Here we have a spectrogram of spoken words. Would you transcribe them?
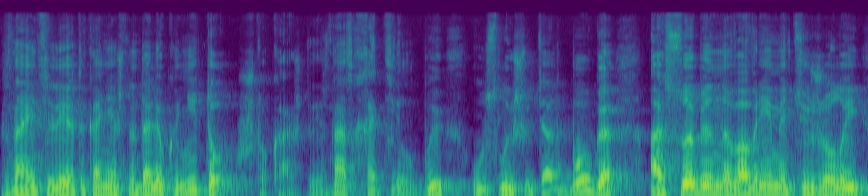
Знаете ли, это, конечно, далеко не то, что каждый из нас хотел бы услышать от Бога, особенно во время тяжелой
